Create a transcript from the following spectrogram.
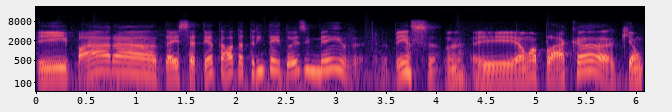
E para 1070 roda 32,5, velho. Pensa, né? E é uma placa que é um,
